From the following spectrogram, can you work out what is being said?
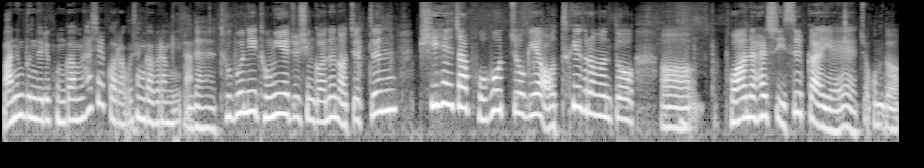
많은 분들이 공감을 하실 거라고 생각을 합니다. 네, 두 분이 동의해 주신 거는 어쨌든 피해자 보호 쪽에 어떻게 그러면 또 어, 보완을 할 수 있을까에 조금 더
